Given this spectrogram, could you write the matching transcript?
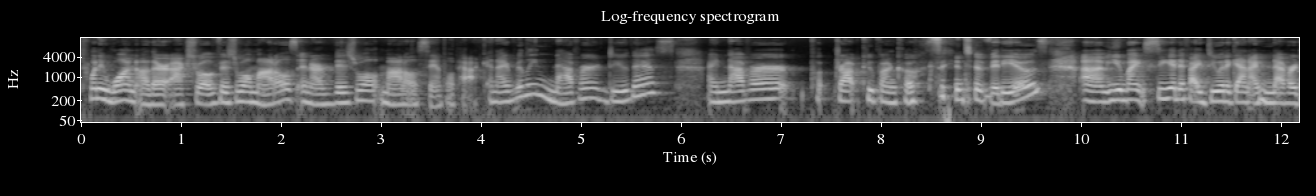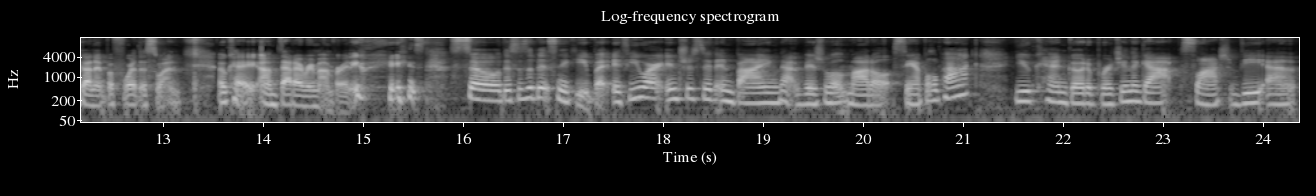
21 other actual visual models in our visual model sample pack. And I really never do this. I never put, drop coupon codes into videos. Um, you might see it if I do it again. I've never done it before this one. Okay, um, that I remember anyways. So this is a bit sneaky, but if you are interested in buying that visual model sample pack, you can go to bridging the gap slash VSMP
